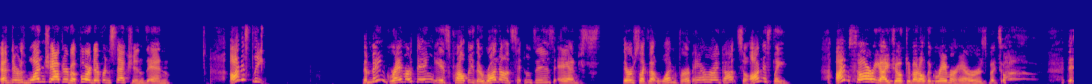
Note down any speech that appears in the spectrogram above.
And there's one chapter but four different sections, and honestly, the main grammar thing is probably the run on sentences and there's like that one verb error I got. So honestly, I'm sorry I joked about all the grammar errors, but this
